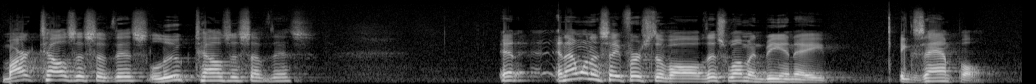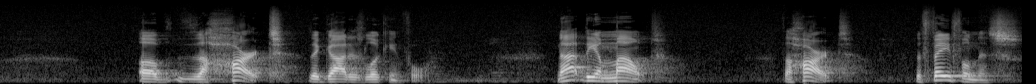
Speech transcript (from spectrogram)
Mark tells us of this, Luke tells us of this. And, and I want to say, first of all, this woman being a example of the heart that God is looking for. Not the amount, the heart, the faithfulness.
